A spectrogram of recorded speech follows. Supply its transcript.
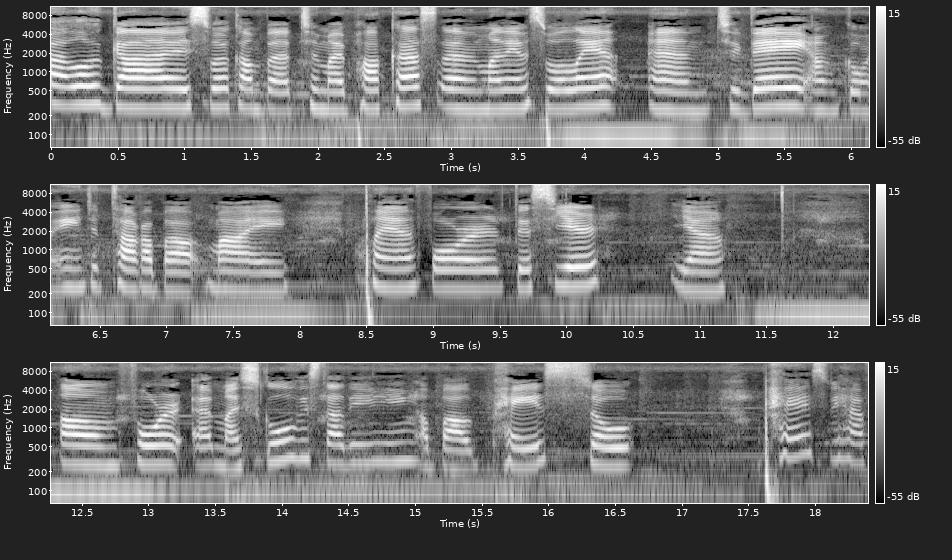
Hello, guys. Welcome back to my podcast. And my name is Wale. And today I'm going to talk about my plan for this year. Yeah. Um, for at my school, we're studying about PACE. So, PACE, we have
